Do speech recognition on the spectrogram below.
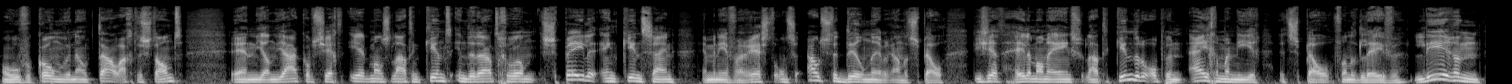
Maar hoe voorkomen we nou taalachterstand? En Jan Jacob zegt, Eerdmans laat een kind inderdaad gewoon spelen en kind zijn en meneer Van Rest, onze oudste deelnemer aan het spel, die zegt helemaal mee eens... laat de kinderen op hun eigen manier het spel van het leven leren.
